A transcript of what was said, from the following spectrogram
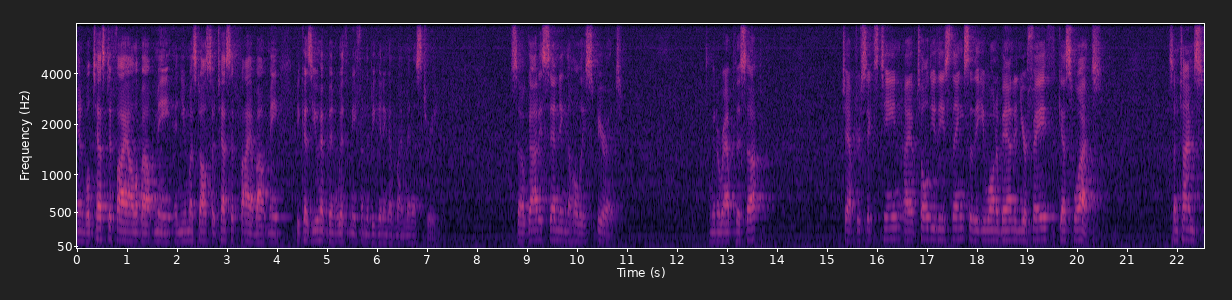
and will testify all about me, and you must also testify about me because you have been with me from the beginning of my ministry. So God is sending the Holy Spirit. I'm going to wrap this up. Chapter 16 I have told you these things so that you won't abandon your faith. Guess what? Sometimes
